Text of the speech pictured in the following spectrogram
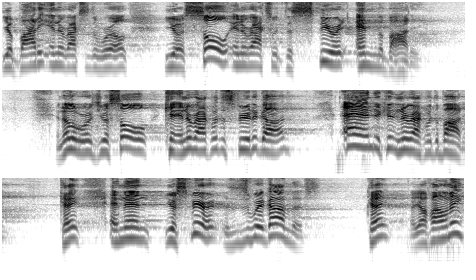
Your body interacts with the world. Your soul interacts with the spirit and the body. In other words, your soul can interact with the spirit of God and it can interact with the body. Okay? And then your spirit, this is where God lives. Okay? Are y'all following me?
